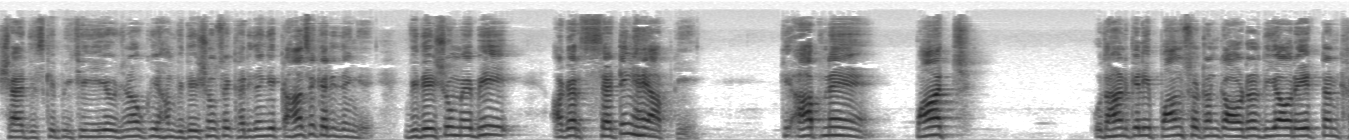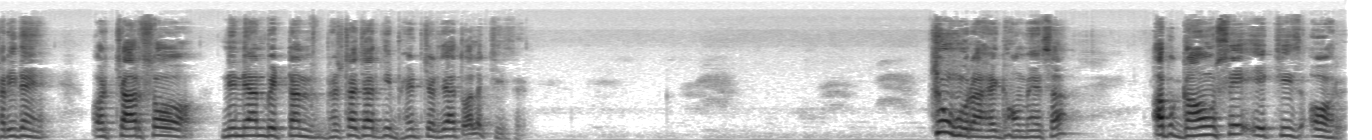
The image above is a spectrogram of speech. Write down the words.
शायद इसके पीछे ये योजना हो कि हम विदेशों से खरीदेंगे कहाँ से खरीदेंगे? विदेशों में भी अगर सेटिंग है आपकी कि आपने पाँच उदाहरण के लिए 500 टन का ऑर्डर दिया और एक टन खरीदें और चार सौ निन्यानवे टन भ्रष्टाचार की भेंट चढ़ जाए तो अलग चीज़ है। क्यों हो रहा है गाँव में ऐसा? अब गाँव से एक चीज़ और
